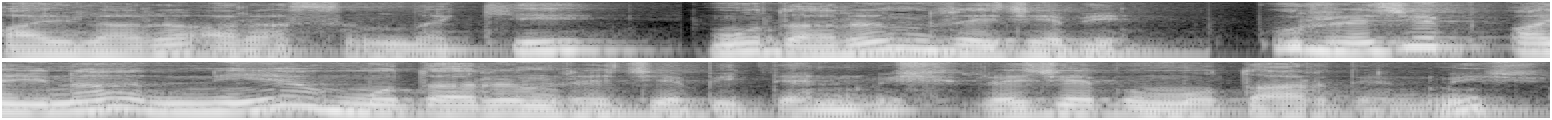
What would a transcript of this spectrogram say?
ayları arasındaki mudarın recebi. Bu Recep ayına niye Mudar'ın Recep'i denmiş? recep Mudar denmiş.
